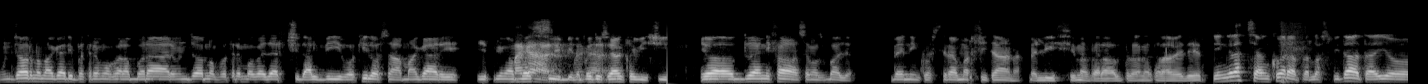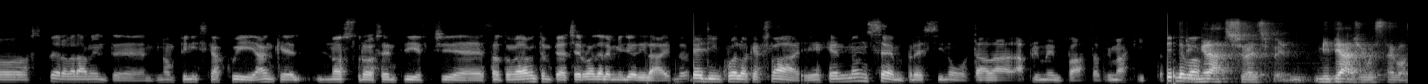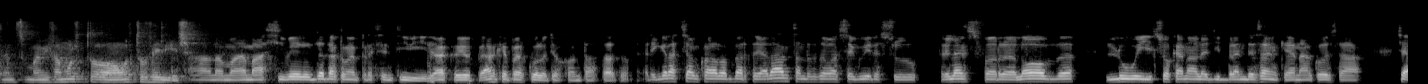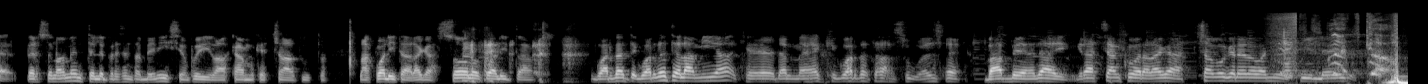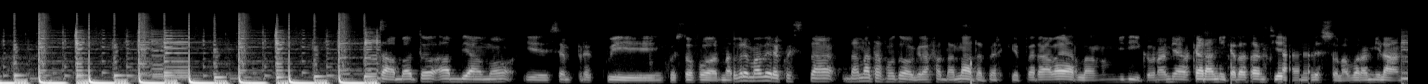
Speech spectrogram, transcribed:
un giorno magari potremo collaborare, un giorno potremo vederci dal vivo, chi lo sa, magari il prima magari, possibile, magari. poi tu sei anche vicino. Io due anni fa, se non sbaglio, venni in Costiera Amalfitana, bellissima peraltro, andatela a vedere. Ringrazio ancora per l'ospitata, io spero veramente non finisca qui, anche il nostro sentirci è stato veramente un piacere, una delle migliori live. Vedi in quello che fai e che non sempre si nota la, a primo impatto, a prima hit. Devo... Ringrazio, mi piace questa cosa, insomma mi fa molto, molto felice. Ah, no, ma, ma, si vede già da come presenti i video, ecco io anche per quello ti ho contattato. Ringrazio ancora Roberto Iadanza, andatelo a seguire su Freelance for Love, lui il suo canale di brand design che è una cosa, cioè personalmente le presenta benissimo, poi la cam che c'ha tutto. La qualità, raga, solo qualità. guardate, guardate la mia che è dal Mac, guardate la sua. Cioè, va bene, dai, grazie ancora, raga. Ciao Guerrero Vagnetti. Sabato abbiamo eh, sempre qui in questo format. Dovremmo avere questa dannata fotografa, dannata perché per averla, non vi dico, una mia cara amica da tanti anni, adesso lavora a Milano.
